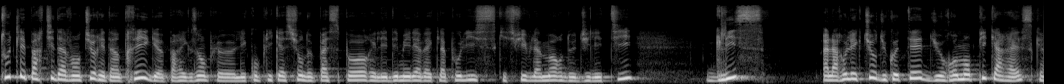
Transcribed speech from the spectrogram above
Toutes les parties d'aventure et d'intrigue, par exemple les complications de passeport et les démêlés avec la police qui suivent la mort de Giletti, glissent à la relecture du côté du roman picaresque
